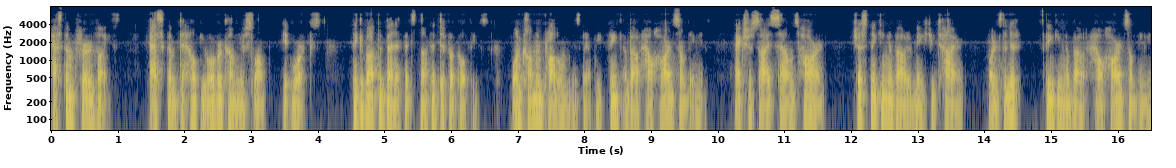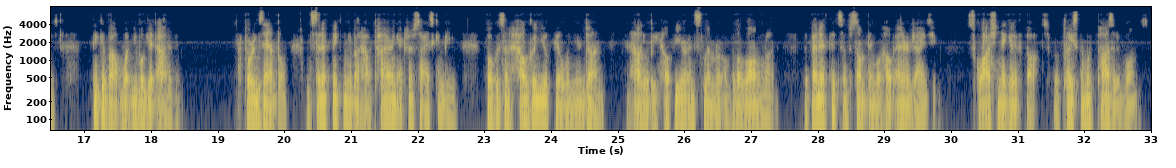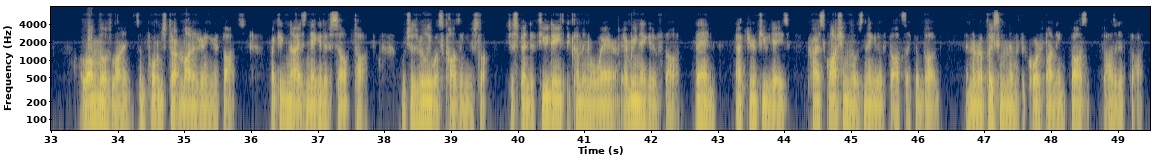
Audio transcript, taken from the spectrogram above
Ask them for advice. Ask them to help you overcome your slump. It works. Think about the benefits, not the difficulties. One common problem is that we think about how hard something is. Exercise sounds hard. Just thinking about it makes you tired. But instead of thinking about how hard something is, think about what you will get out of it. For example, instead of thinking about how tiring exercise can be, focus on how good you'll feel when you're done, and how you'll be healthier and slimmer over the long run. The benefits of something will help energize you. Squash negative thoughts. Replace them with positive ones. Along those lines, it's important to start monitoring your thoughts. Recognize negative self-talk, which is really what's causing your slump. Just spend a few days becoming aware of every negative thought. Then, after a few days, try squashing those negative thoughts like a bug, and then replacing them with the corresponding positive thought.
